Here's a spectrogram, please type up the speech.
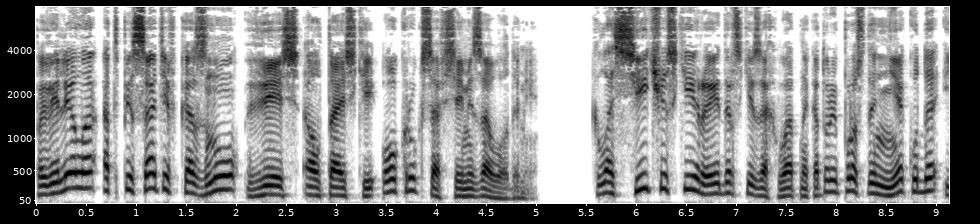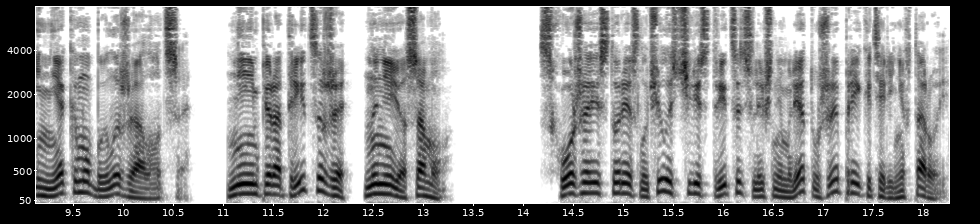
повелела отписать и в казну весь Алтайский округ со всеми заводами. Классический рейдерский захват, на который просто некуда и некому было жаловаться. Не императрица же на нее саму. Схожая история случилась через 30 с лишним лет уже при Екатерине II.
